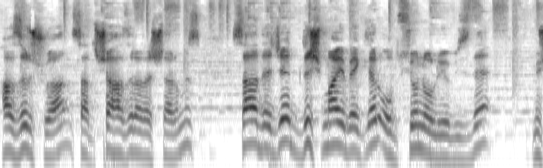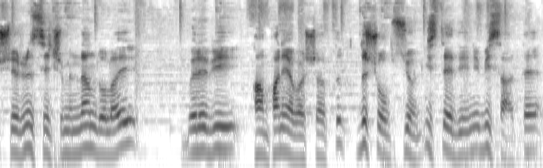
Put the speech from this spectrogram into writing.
Hazır şu an. Satışa hazır araçlarımız. Sadece dış Maybach'ler opsiyon oluyor bizde. Müşterinin seçiminden dolayı böyle bir kampanya başlattık. Dış opsiyon. istediğini bir saatte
